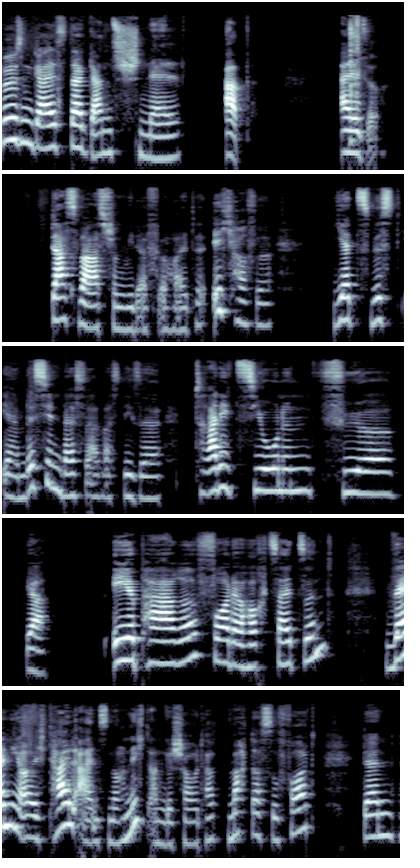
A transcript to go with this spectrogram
bösen Geister ganz schnell ab. Also, das war's schon wieder für heute. Ich hoffe, jetzt wisst ihr ein bisschen besser, was diese Traditionen für ja, Ehepaare vor der Hochzeit sind. Wenn ihr euch Teil 1 noch nicht angeschaut habt, macht das sofort, denn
